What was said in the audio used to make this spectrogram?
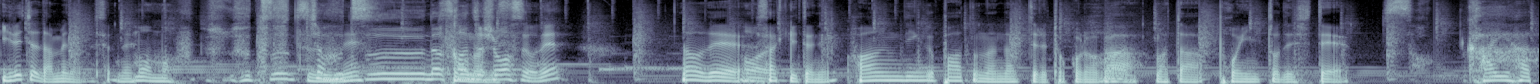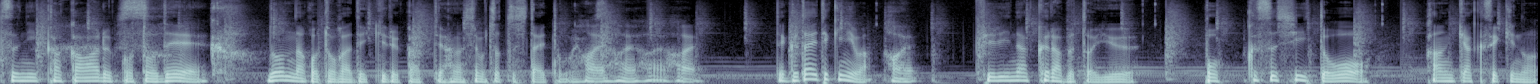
入れちゃダメなんですよね、まあまあふ普通っちゃ普普通な感じしますよね。なので、はい。さっき言ったようにファンディングパートナーになってるところがはまたポイントでして、そっ開発に関わることでか。どんなことができるかっていう話もちょっとしたいと思います、はいはいはいはい。で具体的にははい。フィリナクラブというボックスシートを観客席の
